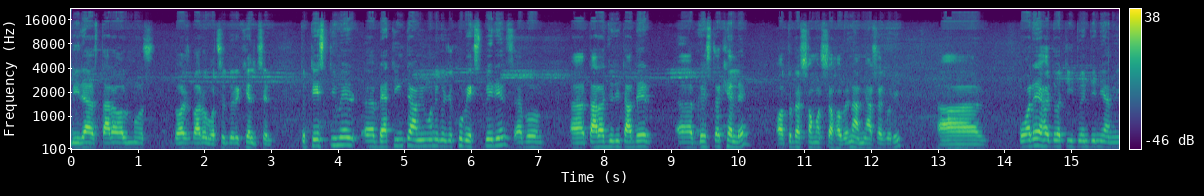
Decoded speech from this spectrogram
মিরাজ, তারা অলমোস্ট দশ বারো বছর ধরে খেলছেন। তো টেস্ট টিমের ব্যাটিংটা আমি মনে করি যে খুব এক্সপিরিয়েন্স এবং তারা যদি তাদের বেস্টটা খেলে, অতটা সমস্যা হবে না আমি আশা করি। আর পরে হয়তো টি টোয়েন্টি নিয়ে আমি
